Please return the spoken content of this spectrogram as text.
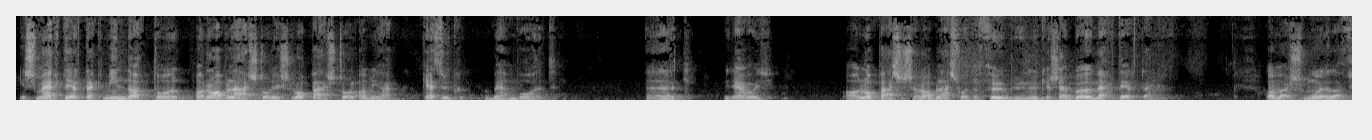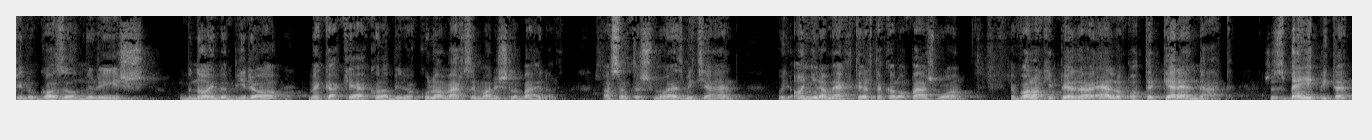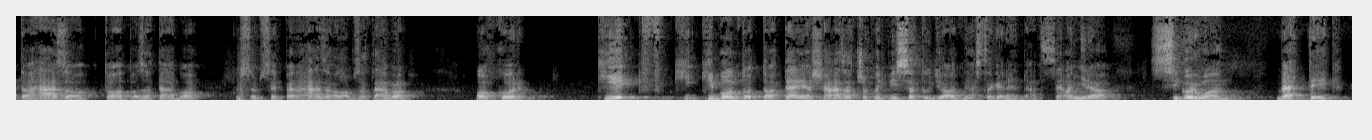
és megtértek mindattól a rablástól és lopástól, ami a kezükben volt. E, ugye, hogy a lopás és a rablás volt a fő bűnük, és ebből megtértek. Amár Smuel a filu gazol is, ubnojbe bira, meg kell a bira kula, márzi maris lebájlav. Azt mondta Smuel, ez mit jelent? Hogy annyira megtértek a lopásból, hogy valaki például ellopott egy gerendát, és az beépítette a háza talpazatába, köszönöm szépen, a háza alapzatába, akkor ki, ki, kibontotta a teljes házat, csak hogy vissza tudja adni azt a gerendát. Szóval annyira szigorúan vették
